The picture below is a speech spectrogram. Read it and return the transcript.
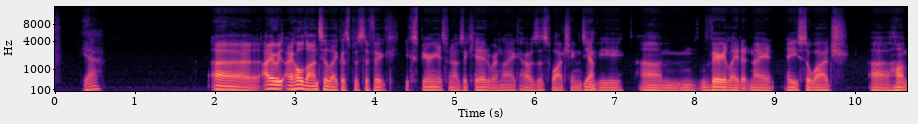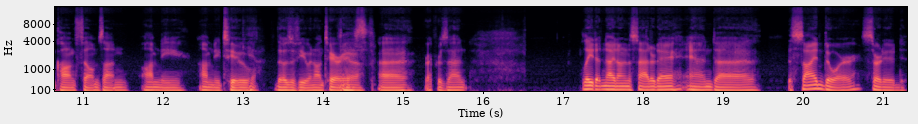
yeah uh I I hold on to like a specific experience when I was a kid when like I was just watching Yeah. TV um very late at night. I used to watch uh Hong Kong films on Omni Omni 2. Yeah. Those of you in Ontario Nice. uh represent late at night on a Saturday and uh the side door started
